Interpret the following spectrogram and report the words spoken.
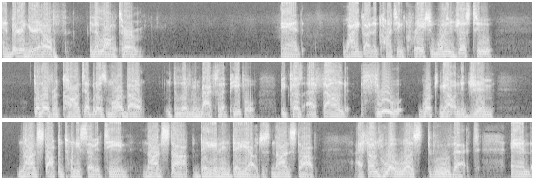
and bettering your health in the long term. And why I got into content creation wasn't just to deliver content, but it was more about delivering back to the people because I found through working out in the gym non-stop in 2017, non-stop, day in and day out, just non-stop. I found who I was through that. And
